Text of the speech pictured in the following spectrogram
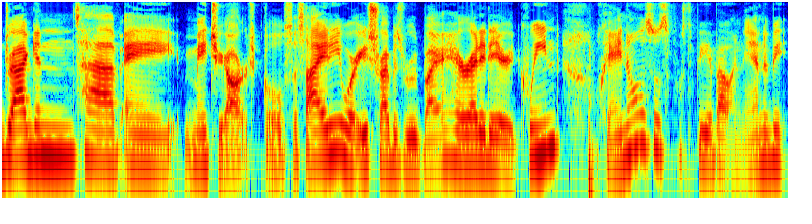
dragons have a matriarchal society where each tribe is ruled by a hereditary queen. Okay, I know this was supposed to be about anatomy,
